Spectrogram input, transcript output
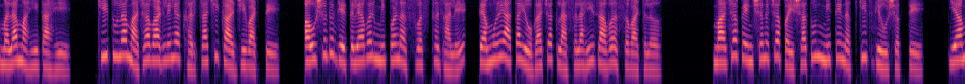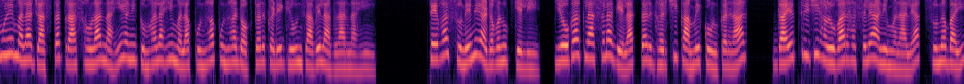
मला माहीत आहे की तुला माझ्या वाढलेल्या खर्चाची काळजी वाटते. औषध घेतल्यावर मी पण अस्वस्थ झाले त्यामुळे आता योगाच्या क्लासलाही जावं असं वाटलं. माझ्या पेन्शनच्या पैशातून मी ते नक्कीच घेऊ शकते. यामुळे मला जास्त त्रास होणार नाही आणि तुम्हालाही मला पुन्हा पुन्हा डॉक्टरकडे घेऊन जावे लागणार नाही. तेव्हा सुनेने अडवणूक केली. योगा क्लासला गेलात तर घरची कामे कोण करणार? गायत्रीजी हळूवार हसल्या आणि म्हणाल्या सुनबाई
